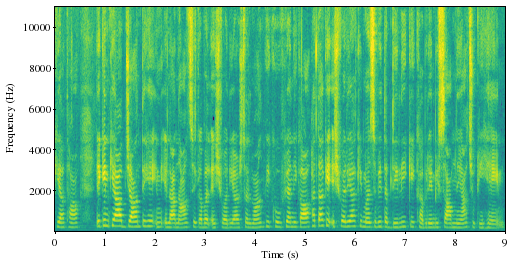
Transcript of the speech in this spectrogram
किया था। लेकिन क्या आप जानते हैं, इन ऐलान से कबल ऐश्वर्या और सलमान की खुफिया निकाह हती कि ऐश्वर्या की मजहबी तब्दीली की खबरें भी सामने आ चुकी हैं।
